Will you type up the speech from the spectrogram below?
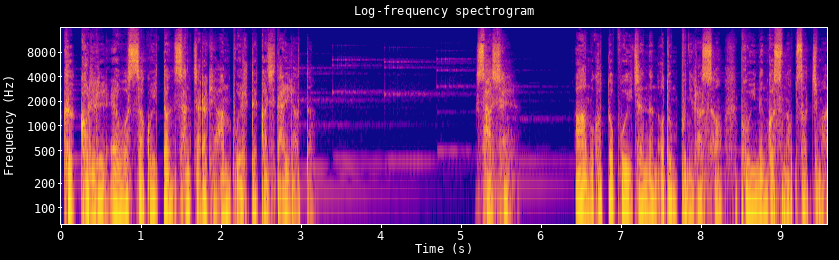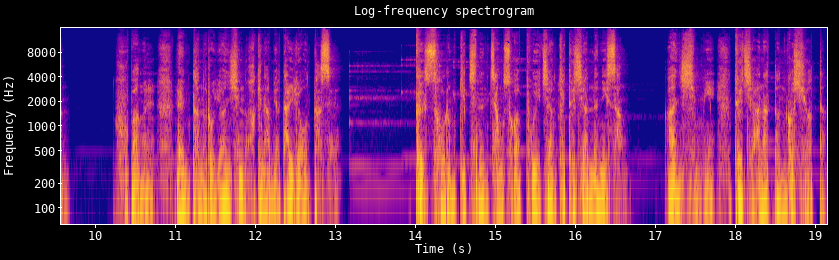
그 거리를 에워싸고 있던 산자락이 안 보일 때까지 달렸다. 사실 아무것도 보이지 않는 어둠뿐이라서 보이는 것은 없었지만 후방을 랜턴으로 연신 확인하며 달려온 탓에 그 소름 끼치는 장소가 보이지 않게 되지 않는 이상 안심이 되지 않았던 것이었다.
